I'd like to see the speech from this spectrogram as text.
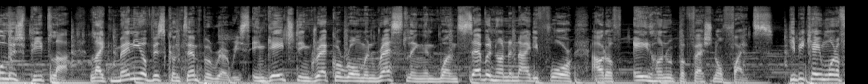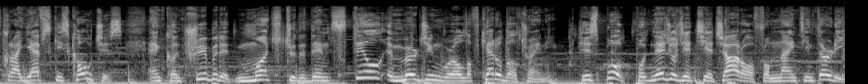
Polish Pitla, like many of his contemporaries, engaged in Greco-Roman wrestling and won 794 out of 800 professional fights. He became one of Krajewski's coaches and contributed much to the then still emerging world of kettlebell training. His book, Podniesiocie Cięciaro from 1930,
